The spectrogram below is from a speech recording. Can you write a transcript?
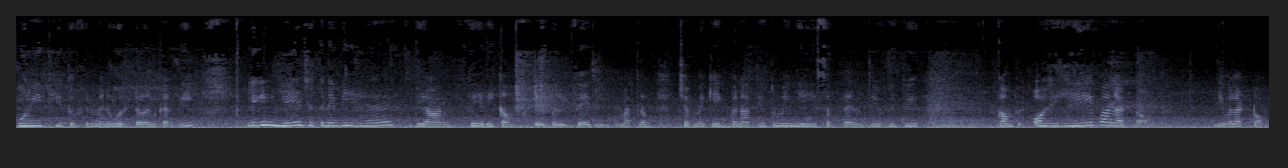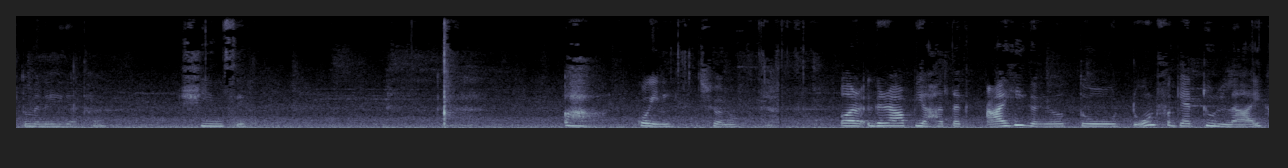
बुरी थी तो फिर मैंने वो रिटर्न कर दी। लेकिन ये जितने भी हैं they are very comfortable very मतलब जब मैं केक बनाती हूँ तो मैं यही सब पहनती हूँ क्योंकि कंफर्ट और ये वाला टॉप ये वाला टॉप तो मैंने लिया था शीन से। आ, कोई नहीं चलो। और अगर आप यहाँ तक आ ही गए हो तो don't forget to like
